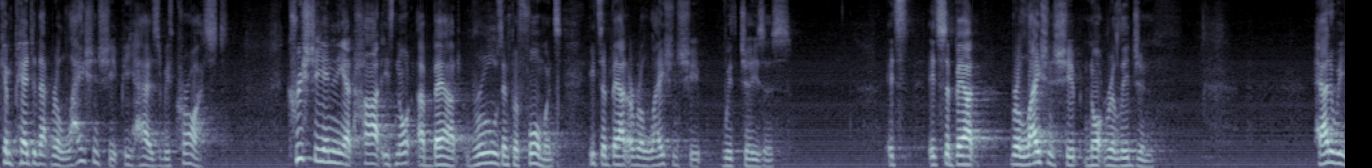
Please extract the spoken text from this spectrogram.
compared to that relationship he has with Christ. Christianity at heart is not about rules and performance, it's about a relationship with Jesus. It's, it's about relationship, not religion. How do, we,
